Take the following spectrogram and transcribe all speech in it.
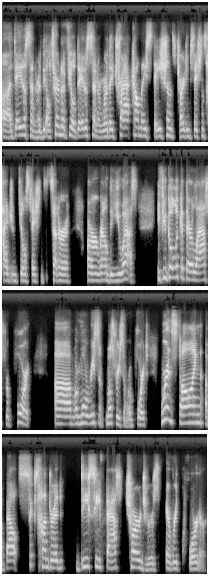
uh, data center, the alternative fuel data center, where they track how many stations, charging stations, hydrogen fuel stations, et cetera, are around the US. If you go look at their last report, um, or more recent, most recent report, we're installing about 600 DC fast chargers every quarter.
